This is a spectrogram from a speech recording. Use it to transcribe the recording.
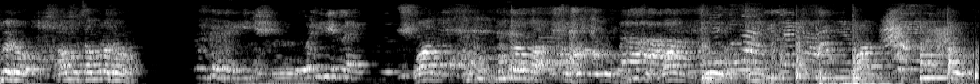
তুমি আসো সামনে সামনে আসো one two one two one two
